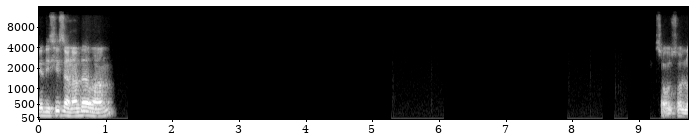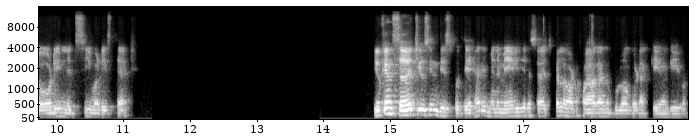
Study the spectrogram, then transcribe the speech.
Okay, this is another one. So also load in, let's see what is that. you can search using this පුතේ හරි මෙන්න මේ විදිහට search කරලා ඔයාලට හොයාගන්න පුළුවන් ගොඩක් ඒ වගේ ඒවා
